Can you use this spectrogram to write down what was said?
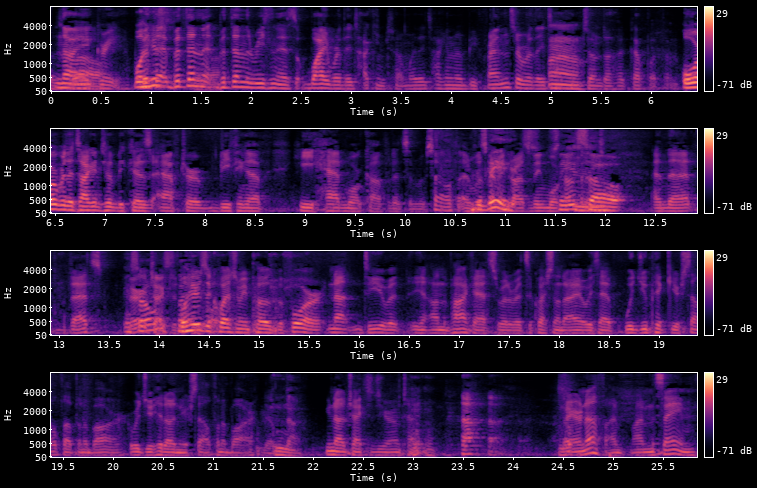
As No, well. I agree. Well, but, here's- then, but then, but then the reason is why were they talking to him? Were they talking to him to be friends, or were they talking Uh. to him to hook up with him? Or were they talking to him because after beefing up, he had more confidence in himself and was Could be. coming across being more See, confident, so- and that that's very attractive. Well, here's a question we posed before, not to you, but you know, on the podcast or whatever. It's a question that I always have: Would you pick yourself up in a bar, or would you hit on yourself in a bar? No. You're not attracted to your own type. Fair enough. I'm I'm the same.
